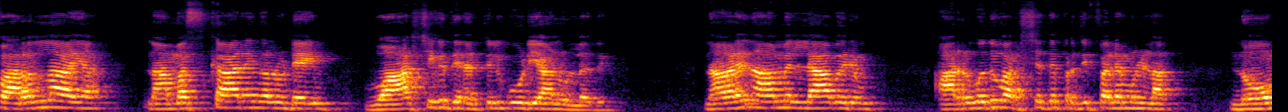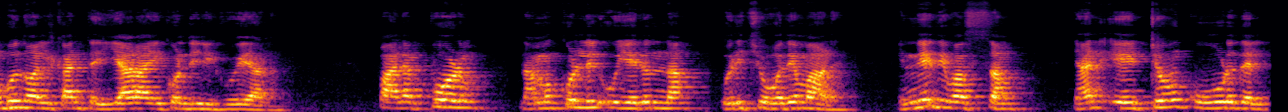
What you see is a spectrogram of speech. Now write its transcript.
ഫറലായ നമസ്കാരങ്ങളുടെയും വാർഷിക ദിനത്തിൽ കൂടിയാണുള്ളത്. നാളെ നാം എല്ലാവരും അറുപത് വർഷത്തെ പ്രതിഫലമുള്ള നോമ്പ് നോൽക്കാൻ തയ്യാറായിക്കൊണ്ടിരിക്കുകയാണ്. പലപ്പോഴും നമുക്കുള്ളിൽ ഉയരുന്ന ഒരു ചോദ്യമാണ് ഇന്നേ ദിവസം ഞാൻ ഏറ്റവും കൂടുതൽ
